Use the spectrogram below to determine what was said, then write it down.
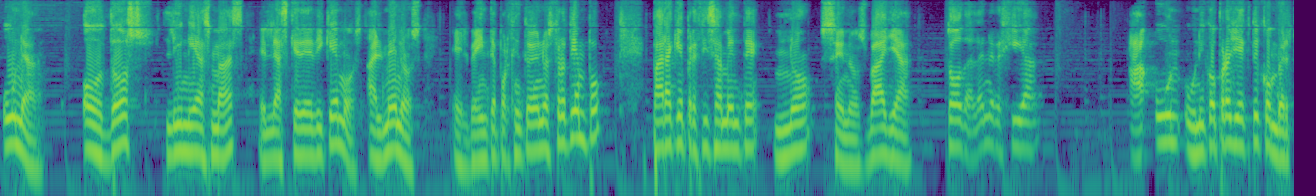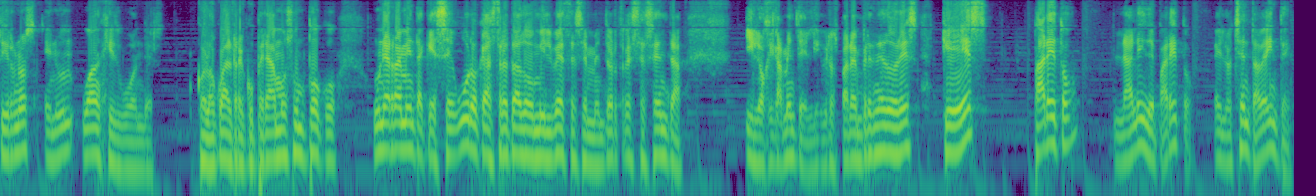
una o dos líneas más en las que dediquemos al menos el 20% de nuestro tiempo para que precisamente no se nos vaya toda la energía a un único proyecto y convertirnos en un One Hit Wonder. Con lo cual recuperamos un poco una herramienta que seguro que has tratado mil veces en Mentor 360 y lógicamente en libros para emprendedores, que es Pareto, la ley de Pareto, el 80-20.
